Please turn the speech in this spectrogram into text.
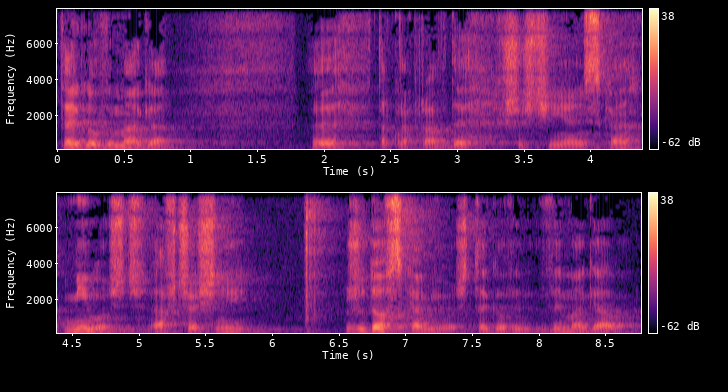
Tego wymaga e, tak naprawdę chrześcijańska miłość, a wcześniej żydowska miłość tego wy, wymagała.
